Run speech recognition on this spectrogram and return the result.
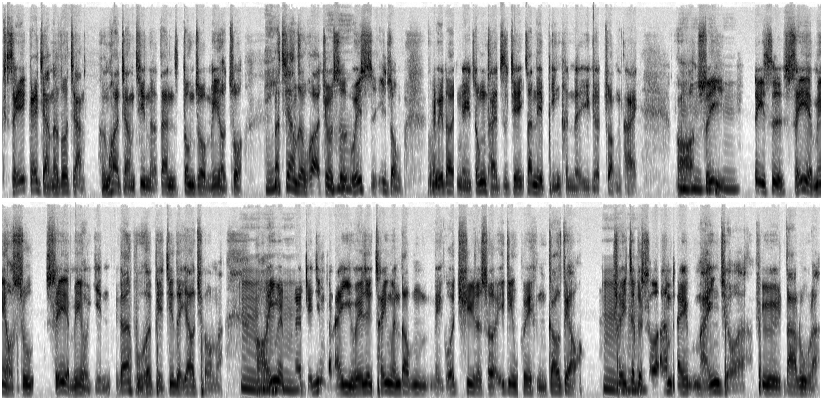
谁该讲的都讲，狠话讲尽了，但动作没有做。那这样的话，就是维持一种回到美中台之间战略平衡的一个状态。哦，所以这一次谁也没有输，谁也没有赢，刚刚符合北京的要求嘛。哦，因为北京本来以为这蔡英文到美国去的时候一定会很高调。所以这个时候安排马英九啊去大陆了，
